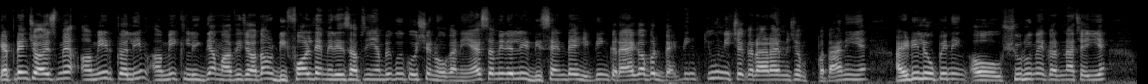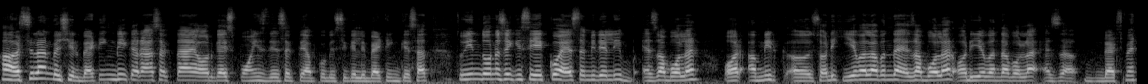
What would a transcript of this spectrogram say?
कैप्टन चॉइस में अमीर कलीम। अमीक लिख दिया, माफ़ी चाहता हूँ। डिफ़ॉल्ट है मेरे हिसाब से। यहाँ पे कोई क्वेश्चन होगा नहीं। एस अमीर अली डिसेंट है हिटिंग कराएगा बट बैटिंग क्यों नीचे करा रहा है, मुझे पता नहीं है। आइडियली ओपनिंग शुरू में करना चाहिए। हाँ अरसलान बशीर बैटिंग भी करा सकता है और गैस पॉइंट्स दे सकते हैं आपको बेसिकली बैटिंग के साथ। तो इन दोनों से किसी एक को एस अमीर अली एज अ बॉलर और अमीर सॉरी ये वाला बंदा एज अ बॉलर और ये बंदा बोला as a batsman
